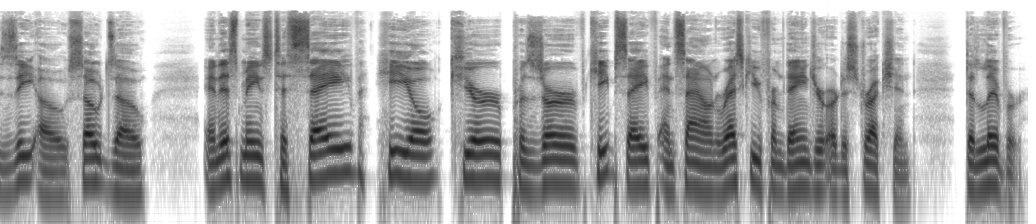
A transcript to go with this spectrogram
Z O, sozo and this means to save, heal, cure, preserve, keep safe and sound, rescue from danger or destruction, deliver.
